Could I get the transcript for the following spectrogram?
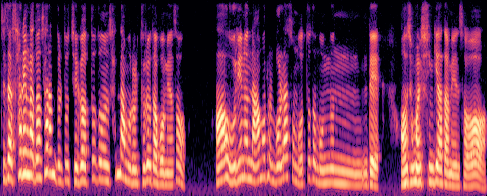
진짜 산행 가던 사람들도 제가 뜯은 산나물을 들여다보면서 아, 우리는 나물을 몰라서 못 뜯어 먹는데 아, 정말 신기하다면서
